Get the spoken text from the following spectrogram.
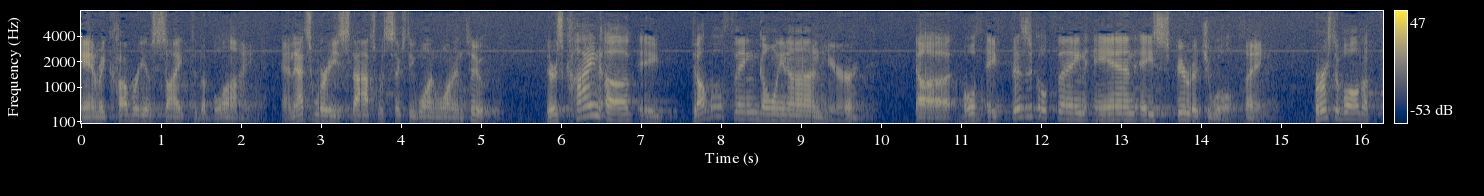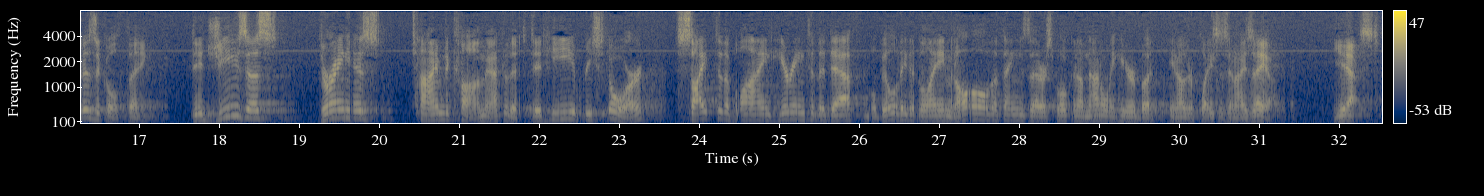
and recovery of sight to the blind. And that's where he stops with 61, 1 and 2. There's kind of a double thing going on here uh, both a physical thing and a spiritual thing. First of all, the physical thing. Did Jesus, during his time to come after this, did he restore sight to the blind, hearing to the deaf, mobility to the lame, and all the things that are spoken of not only here but in other places in Isaiah? Yes.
